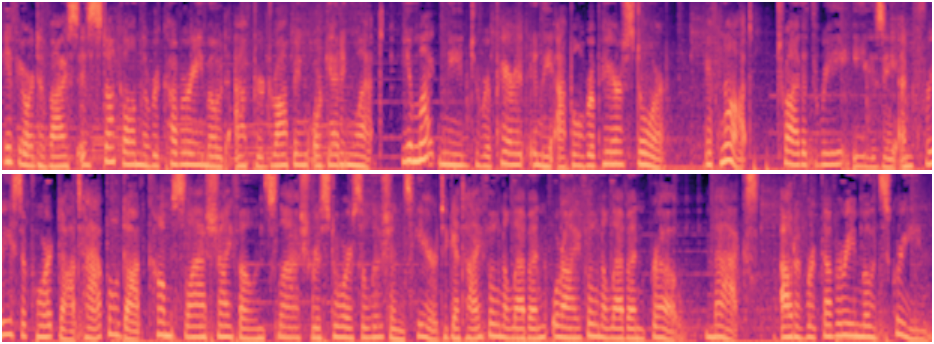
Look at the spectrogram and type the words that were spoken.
If your device is stuck on the recovery mode after dropping or getting wet, you might need to repair it in the Apple Repair Store. If not, try the 3 easy and free support.apple.com slash iPhone slash restore solutions here to get iPhone 11 or iPhone 11 Pro, Max, out of recovery mode screen.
